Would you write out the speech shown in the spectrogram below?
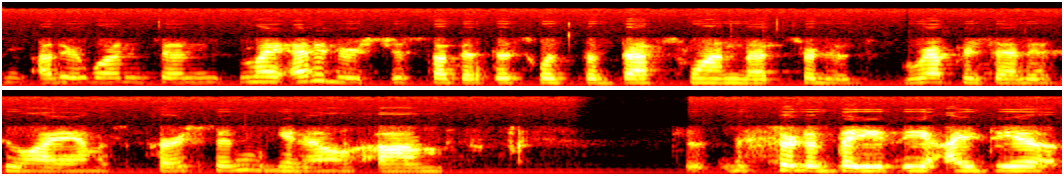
and other ones, and my editors just thought that this was the best one that sort of represented who I am as a person. You know, um, sort of the the idea of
